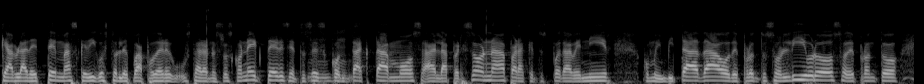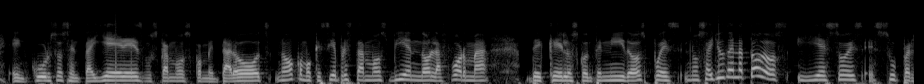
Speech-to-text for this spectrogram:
que habla de temas que digo esto le va a poder gustar a nuestros connectors y entonces contactamos a la persona para que entonces pueda venir como invitada o de pronto son libros o de pronto en cursos, en talleres, buscamos comentaros, ¿no? Como que siempre estamos viendo la forma de que los contenidos pues nos ayuden a todos y eso es súper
